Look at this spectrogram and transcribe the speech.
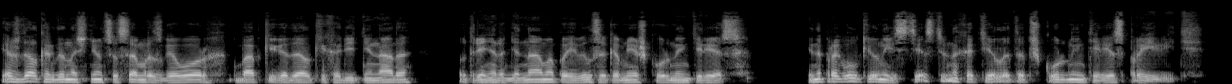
Я ждал, когда начнется сам разговор. К бабке-гадалке ходить не надо — у тренера «Динамо» появился ко мне шкурный интерес. И на прогулке он, естественно, хотел этот шкурный интерес проявить.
